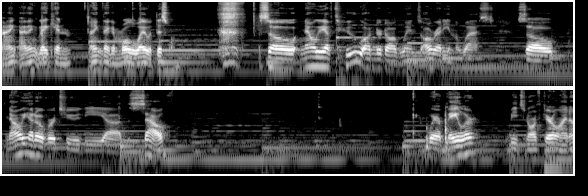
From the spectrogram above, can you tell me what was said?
I think I think they can I think they can roll away with this one. so now we have two underdog wins already in the West. So now we head over to the uh, the South, where Baylor beats North Carolina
